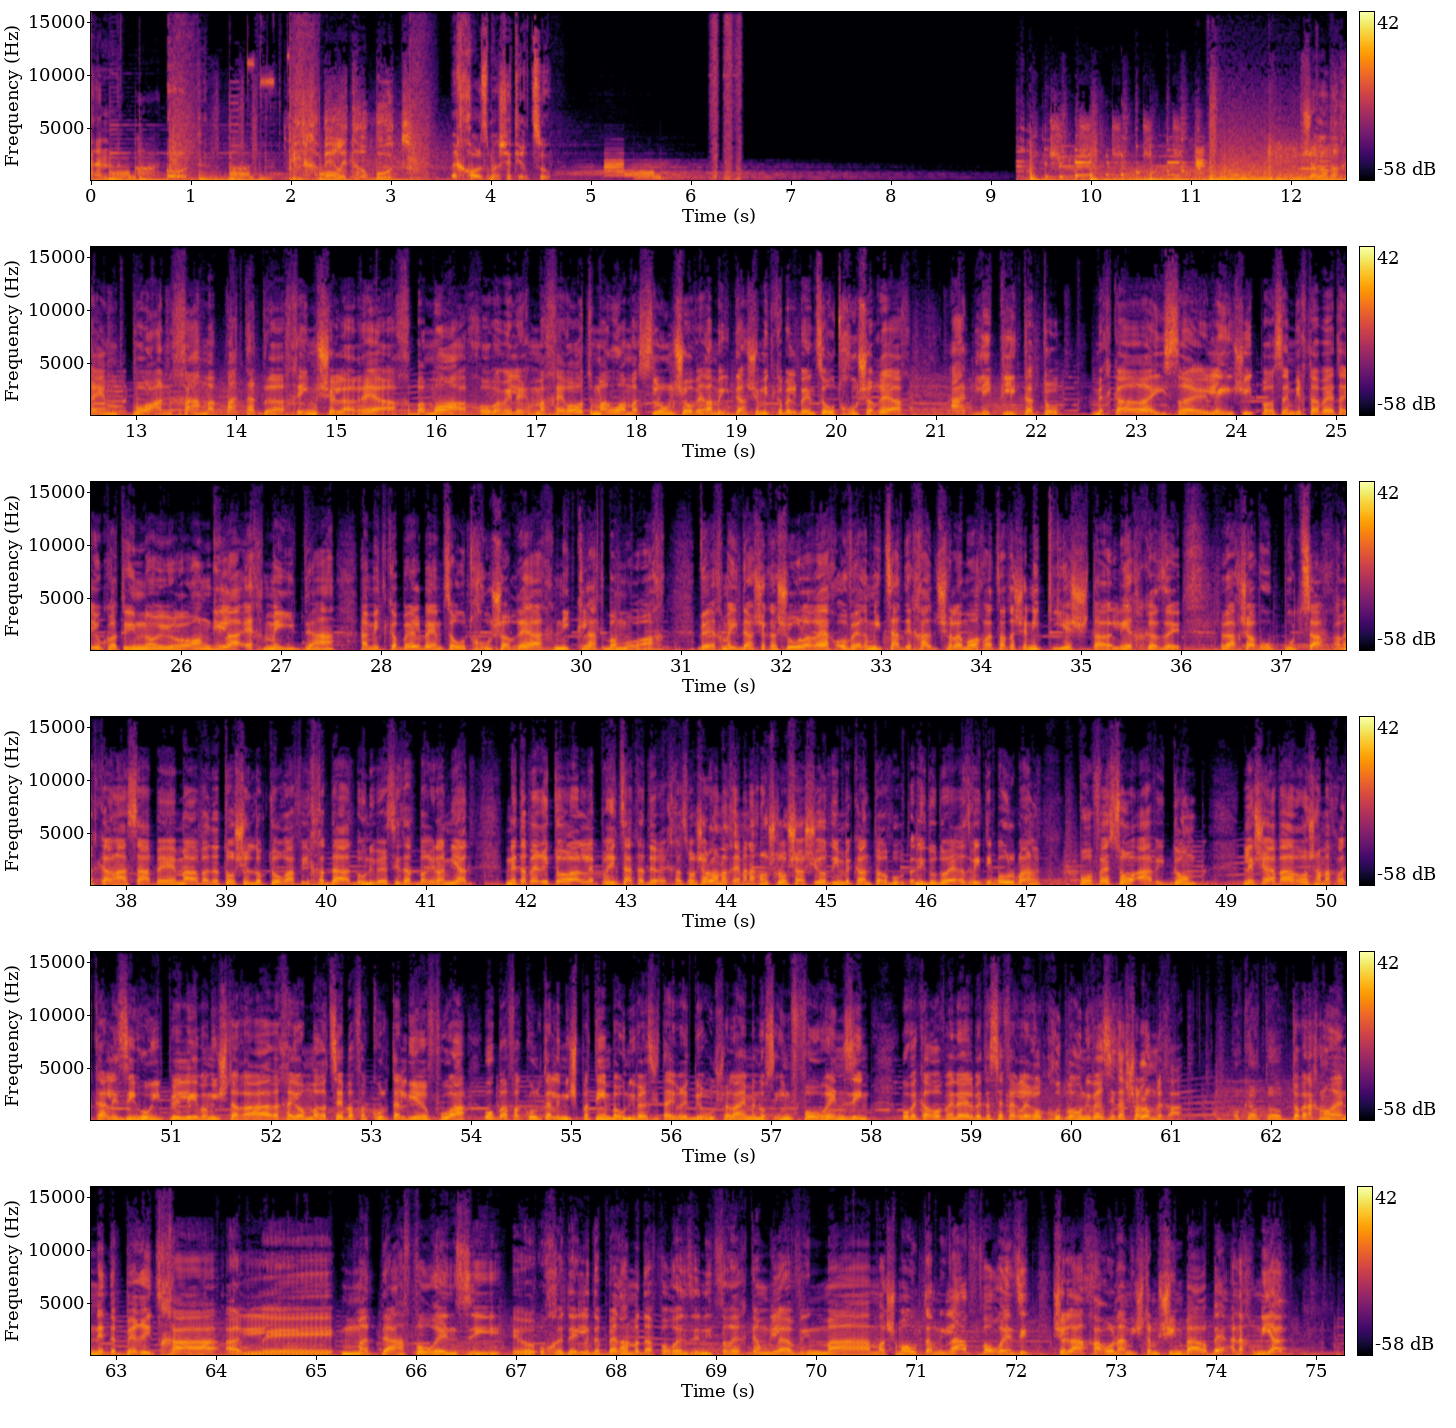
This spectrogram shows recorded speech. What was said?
כאן עוד. להתחבר לתרבות בכל זמן שתרצו. שלום לכם, פוענחה מפת הדרכים של הריח במוח, או במילים אחרות, מהו המסלול שעובר המידע שמתקבל באמצעות חוש הריח עד לקליטתו. מחקר הישראלי שהתפרסם בכתב העת היוקרתי נוירון גילה איך מידע המתקבל באמצעות חוש הריח נקלט במוח ואיך מידע שקשור לריח עובר מצד אחד של המוח לצד השני כי יש תהליך כזה ועכשיו הוא פוצח. המחקר נעשה במעבדתו של דוקטור רפי חדד באוניברסיטת בר אילן מיד נדבר איתו על פריצת הדרך הזו. שלום לכם, אנחנו שלושה שיודעים בכאן תרבות. אני דודו ארז ואיתי באולפן פרופסור אבי דומב לשעבר ראש המחלקה לזיהוי פלילי במשטרה וכיום מרצה בפקולטה לרפואה ובפקולטה למשפטים באוניברסיטה העברית בירושלים בנושאים פורנזיים ובקרוב מנהל בית הספר לרוקחות באוניברסיטה. שלום לך. בוקר טוב. טוב, אנחנו נדבר איתך על uh, מדע פורנזי, uh, וכדי לדבר על מדע פורנזי נצטרך גם להבין מה משמעות המילה הפורנזית שלאחרונה משתמשים בה הרבה. אנחנו מיד uh, uh,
